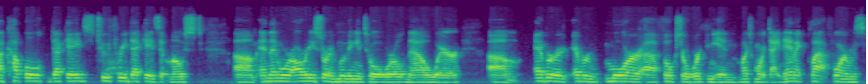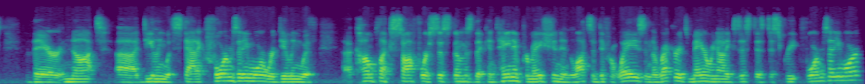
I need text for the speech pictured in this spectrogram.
a couple decades, two, three decades at most. Um, and then we're already sort of moving into a world now where um, ever, ever more uh, folks are working in much more dynamic platforms. They're not uh, dealing with static forms anymore. We're dealing with uh, complex software systems that contain information in lots of different ways, and the records may or may not exist as discrete forms anymore.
